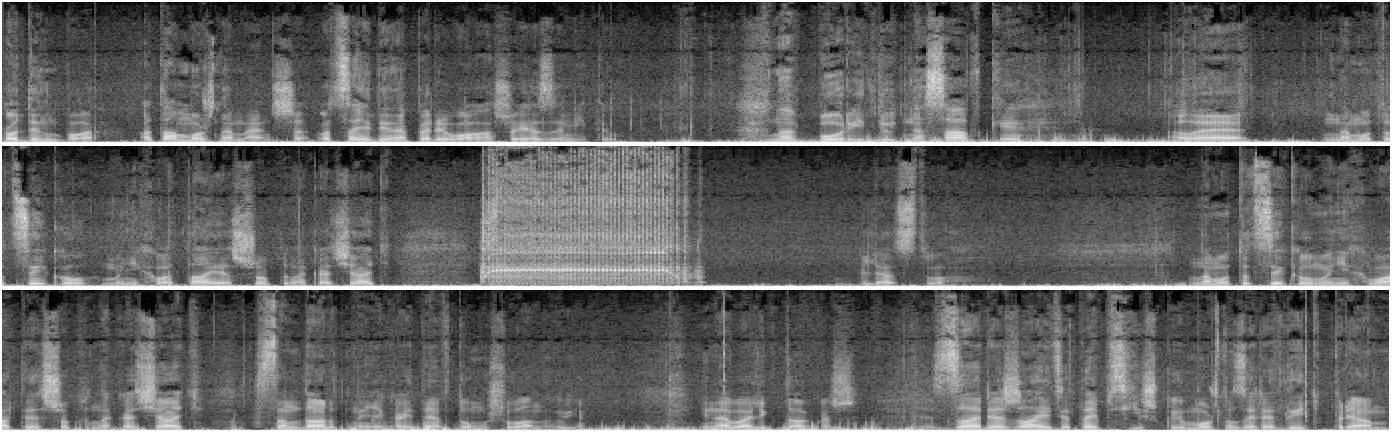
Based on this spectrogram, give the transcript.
один бар, а там можна менше. Оце єдина перевага, що я замітив. В наборі йдуть насадки, але на мотоцикл мені вистачає, щоб накачати блядство. На мотоцикл мені хватить, щоб накачати стандартний, яка йде в тому шлангові. І на велик також. Заряджається Type-C, можна зарядити прям.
